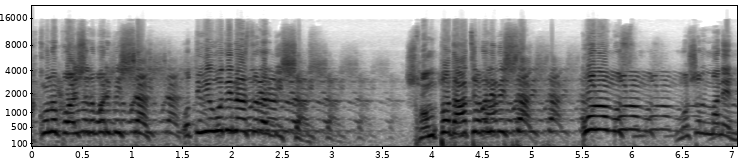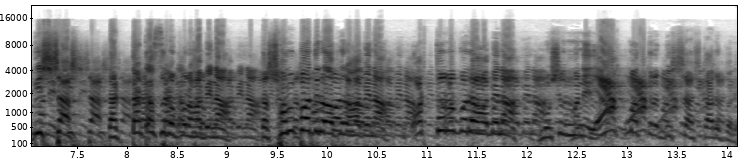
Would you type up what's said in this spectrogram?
এখনও পয়সার উপর বিশ্বাস। অতি বিশ্বাস। সম্পদ আছে বলে বিশ্বাস। কোন মুসলমানের বিশ্বাস। তার টাটাসের উপর হবে না তার সম্পদের উপর হবে না অর্থের উপরে হবে না। মুসলমানের একমাত্র বিশ্বাস কার উপরে?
